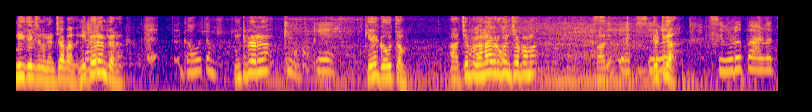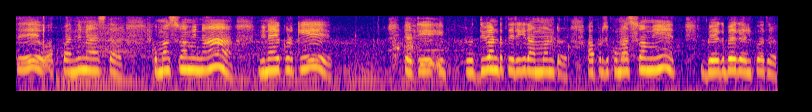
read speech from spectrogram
నీకు తెలిసినవి కానీ చెప్పాలి. నీ పేరేం పేరు? గౌతమ్. ఇంటి పేరు? కే గౌతమ్. చెప్పు వినాయకుడి గురించి చెప్పమ్మా. గట్టిగా. శివుడు పార్వతి ఒక పంది మేస్తాడు కుమారస్వామిన వినాయకుడికి పృథ్వీ వెంట తిరిగి రమ్మంటారు. అప్పుడు కుమారస్వామి బేగ బేగ వెళ్ళిపోతాడు.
